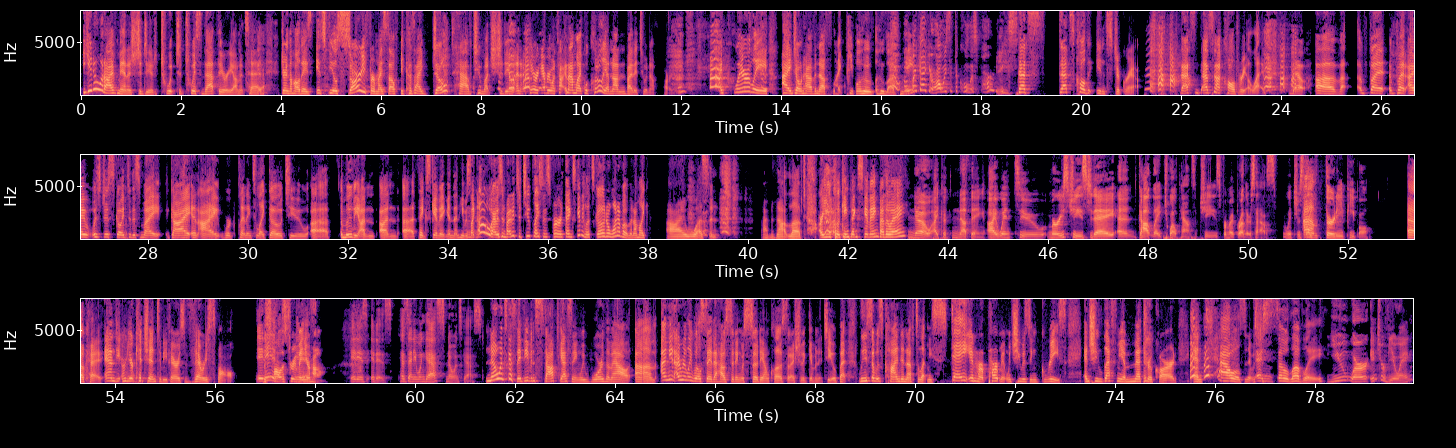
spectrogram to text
You know what I've managed to do to, twi- to twist that theory on its head Yeah. during the holidays is feel sorry for myself because I don't have too much to do, and I'm hearing everyone talk, and I'm like, well, clearly I'm not invited to enough parties, and clearly I don't have enough like people who who love me. Oh my God, you're always at the coolest parties. That's that's called Instagram. That's that's not called real life. No. Um but but I was just going through this. My guy and I were planning to like go to uh a movie on on uh Thanksgiving and then he was like, "Oh, I was invited to two places for Thanksgiving. Let's go to one of them." And I'm like, "I wasn't. I'm not loved." Are you cooking Thanksgiving by the way? No, I cooked nothing. I went to Murray's Cheese today and got like 12 pounds of cheese for my brother's house, which is like Um, 30 people. Okay. And your, your kitchen to be fair is very small. It the is. smallest room It in your home. It is. It is. Has anyone guessed? No one's guessed. No one's guessed. They've even stopped guessing. We wore them out. Um, I mean, I really will say the house sitting was so damn close that I should have given it to you. But Lisa was kind enough to let me stay in her apartment when she was in Greece, and she left me a Metro card and towels, and it was And- just so lovely. You were interviewing.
